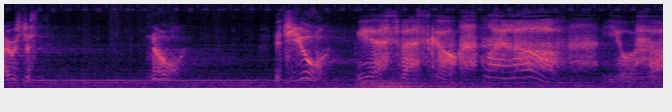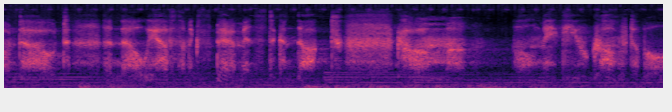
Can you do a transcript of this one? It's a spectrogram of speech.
I was just... No. It's you. Yes, Vasco, my love. You were found out, and now we have some experiments to conduct. Come, I'll make you comfortable.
